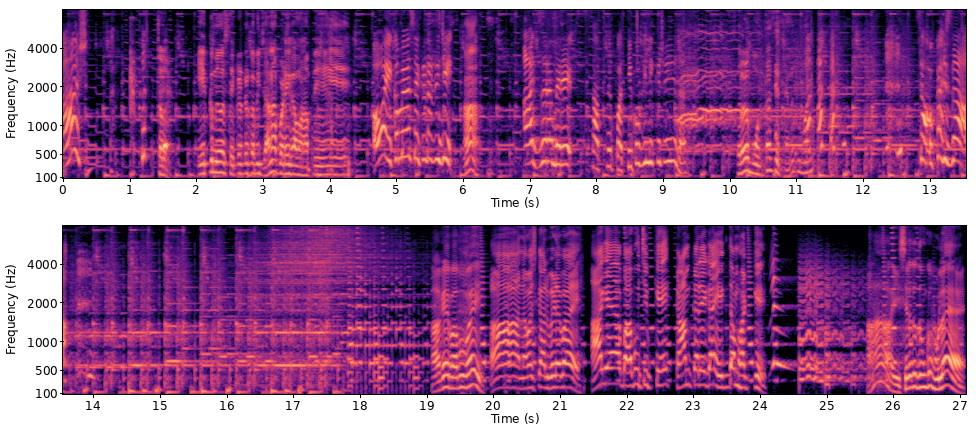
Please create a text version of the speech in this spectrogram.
काश। चलो एक में सेक्रेटरी को भी जाना पड़ेगा वहाँ पे। ओ एक मेरा सेक्रेटरी जी। हाँ। आज जरा मेरे साथ में पति को भी लेके जाइए ना। सरळ बोलताच येत नाही ना तुम्हाला सावकाश जा आ गए बाबू भाई। हाँ नमस्कार भिड़े भाई। आ गया बाबू चिपके काम करेगा एकदम हटके। हाँ इसीलिए तो तुमको बुलाया है।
